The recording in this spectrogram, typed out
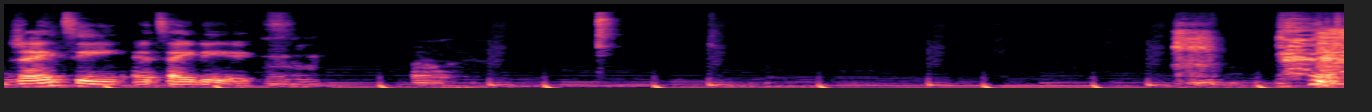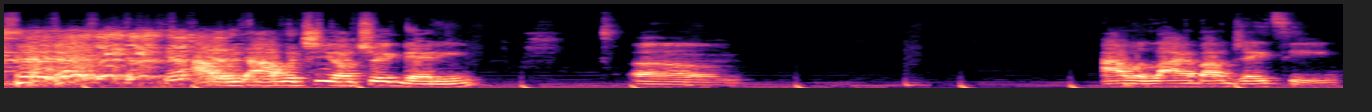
JT, and Taye Diggs. Mhm. I would I would cheat on Trick Daddy. Um, I would lie about JT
